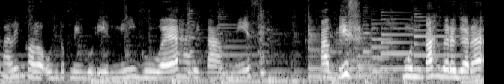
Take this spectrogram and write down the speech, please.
paling kalau untuk minggu ini gue hari Kamis habis muntah gara-gara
